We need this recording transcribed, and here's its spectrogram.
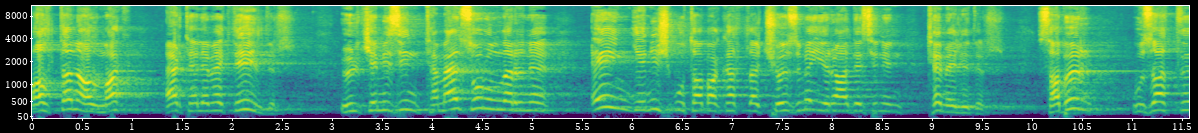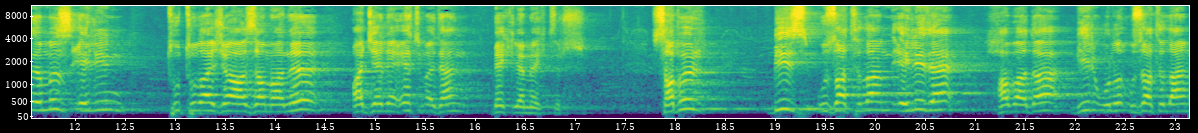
alttan almak, ertelemek değildir. Ülkemizin temel sorunlarını en geniş mutabakatla çözme iradesinin temelidir. Sabır uzattığımız elin tutulacağı zamanı acele etmeden beklemektir. Sabır biz uzatılan eli de havada bir uzatılan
